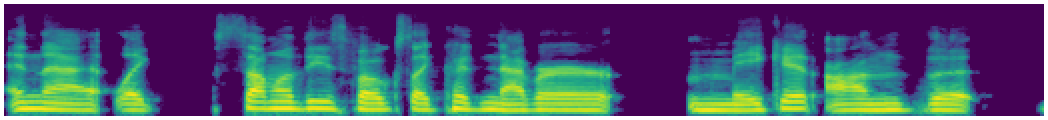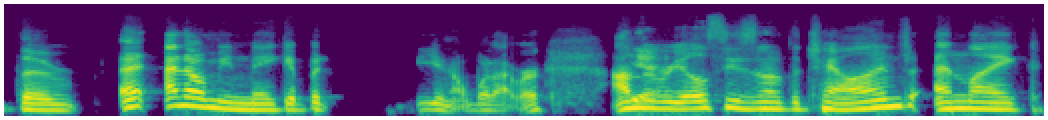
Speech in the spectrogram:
and that like some of these folks like could never make it on the the I, I don't mean make it, but you know, whatever, on yeah. the real season of the challenge. And like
